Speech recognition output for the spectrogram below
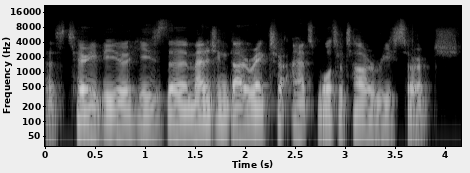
That's Thierry Wuilloud. He's the managing director at Water Tower Research.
